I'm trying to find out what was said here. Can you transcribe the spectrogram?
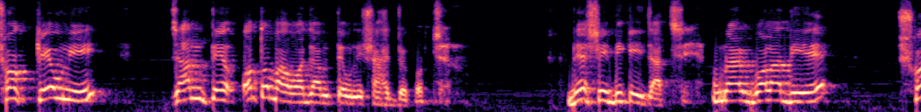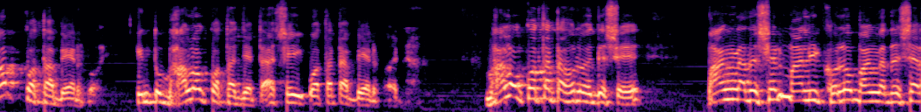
ছককে উনি জানতে অথবা অজান্তে উনি সাহায্য করছেন। দেশ সেই দিকেই যাচ্ছে। উনার গলা দিয়ে সব কথা বের হয়, কিন্তু ভালো কথা যেটা, সেই কথাটা বের হয় না। ভালো কথাটা হলো এদেশে বাংলাদেশের মালিক হলো বাংলাদেশের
